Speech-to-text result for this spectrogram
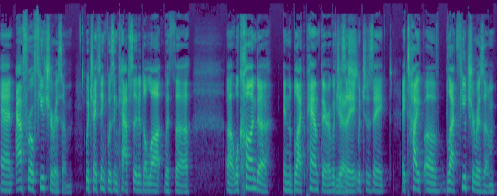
and Afrofuturism, which I think was encapsulated a lot with uh, uh, Wakanda in the Black Panther, which is a which is a a type of black futurism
